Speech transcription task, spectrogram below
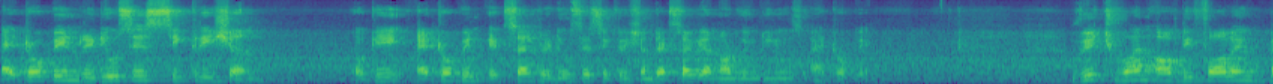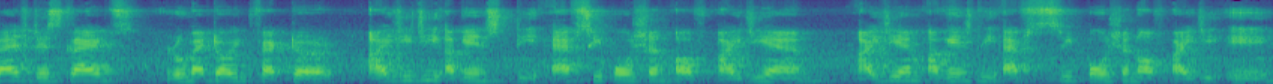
Atropine reduces secretion. Okay, atropine itself reduces secretion. That's why we are not going to use atropine. Which one of the following best describes rheumatoid factor IgG against the Fc portion of IgM, IgM against the Fc portion of IgA,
